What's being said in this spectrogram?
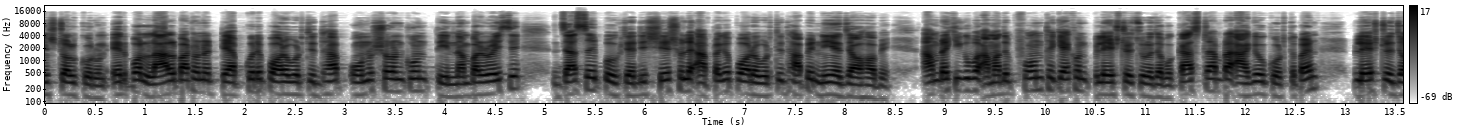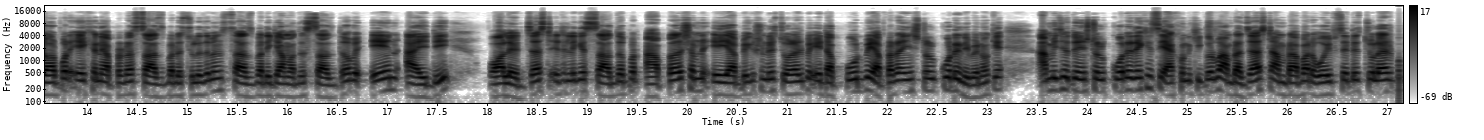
ইনস্টল করুন। এরপর লাল বাটনে ট্যাপ করে পরবর্তী ধাপ অনুসরণ করুন। তিন নাম্বারে রয়েছে, যাচাই প্রক্রিয়াটি শেষ হলে আপনাকে পরবর্তী ধাপে নিয়ে যাওয়া হবে। আমরা কী করব? আমাদের ফোন থেকে এখন প্লে স্টোরে চলে যাব। কাজটা আমরা আগেও করতে পারেন। প্লে স্টোরে যাওয়ার পর এখানে আপনারা সার্চ বারে চলে যাবেন। সার্চ বারে গিয়ে আমাদের সার্চ দিতে হবে এনআইডি ওয়ালেট জাস্ট এটা লিখে সার্চ দেওয়ার পর আপনাদের সামনে এই অ্যাপ্লিকেশনটি চলে আসবে। এটা পূর্বে আপনারা ইনস্টল করে নেবেন ওকে আমি যেহেতু ইনস্টল করে রেখেছি, এখন কি করব? আমরা জাস্ট আমরা আবার ওয়েবসাইটে চলে আসব,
